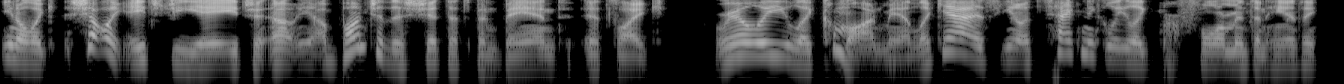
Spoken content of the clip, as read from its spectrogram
you know, like shit like HGH and uh, you know, a bunch of this shit that's been banned. It's like Really? Like, come on, man. Like, yeah, it's you know, technically like performance enhancing.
